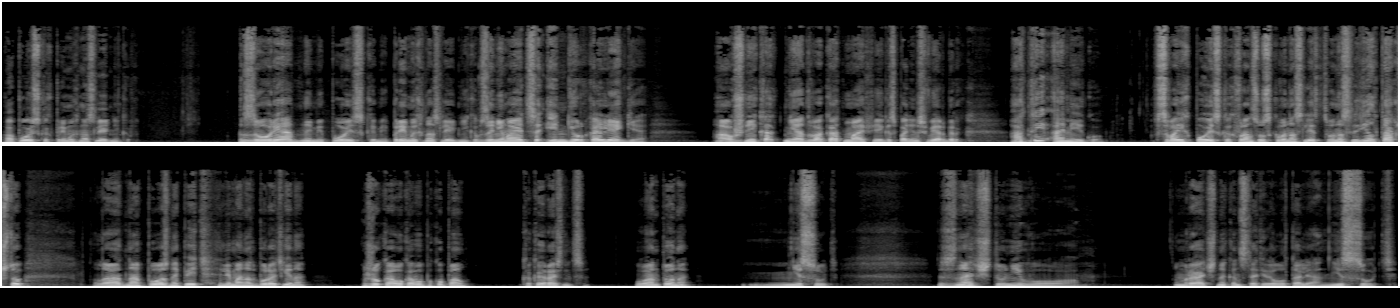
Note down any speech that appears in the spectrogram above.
о поисках прямых наследников. Заурядными поисками прямых наследников занимается ингюр-коллегия — а уж никак не адвокат мафии господин Шверберг. А ты, амиго, в своих поисках французского наследства наследил так, что... Ладно, поздно петь лимонад Буратино. Жука у кого покупал? Какая разница? У Антона? Не суть. Значит, у него. Мрачно констатировал Толян. Не суть.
